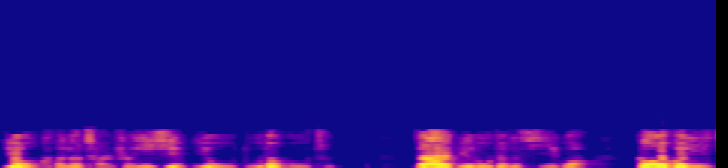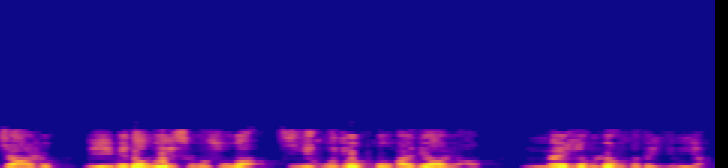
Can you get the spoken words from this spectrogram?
有可能产生一些有毒的物质。再比如这个西瓜，高温一加热，里面的维生素啊几乎就破坏掉了，没有任何的营养。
